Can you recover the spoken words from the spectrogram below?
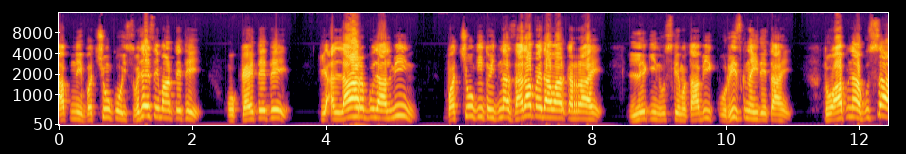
अपने बच्चों को इस वजह से मारते थे, वो कहते थे कि अल्लाह रब्बुल आलमीन बच्चों की तो इतना ज़्यादा पैदावार कर रहा है, लेकिन उसके मुताबिक वो रिस्क नहीं देता है। तो अपना गुस्सा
